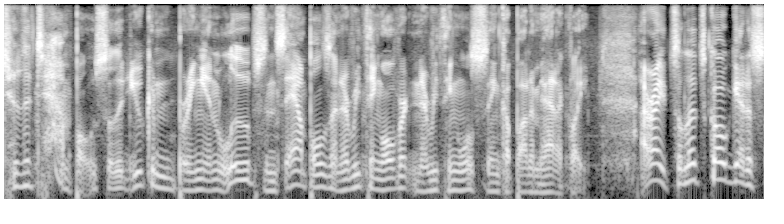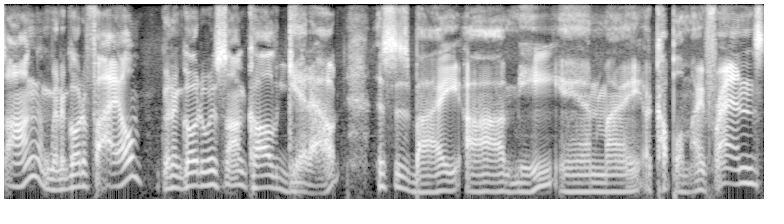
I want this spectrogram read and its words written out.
to the tempo so that you can bring in loops and samples and everything over it and everything will sync up automatically. All right, so let's go get a song. I'm going to go to File. I'm going to go to a song called Get Out. This is by uh, me and my a couple of my friends.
